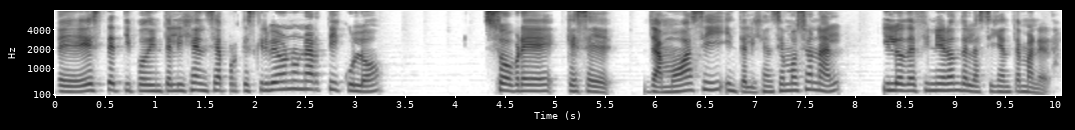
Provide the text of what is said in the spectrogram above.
este tipo de inteligencia porque escribieron un artículo sobre que se llamó así inteligencia emocional y lo definieron de la siguiente manera.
